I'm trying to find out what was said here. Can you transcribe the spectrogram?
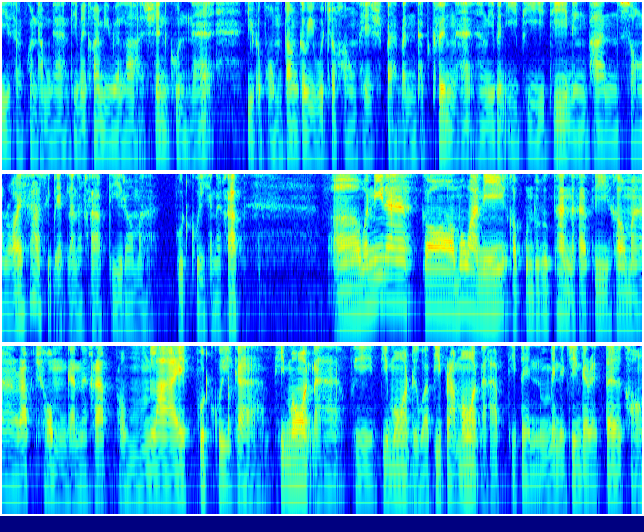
ดีๆสำหรับคนทำงานที่ไม่ค่อยมีเวลาเช่นคุณนะฮะ อยู่กับผมต้องกวีวุฒิเจ้าของเพจ8บรรทัดครึ่งนะฮะทั้งนี้เป็น EP ที่ 1251 แล้วนะครับ ที่เรามาพูดคุยกันนะครับ วันนี้นะฮะก็เมื่อวานนี้ขอบคุณทุกๆท่านนะครับ ที่เข้ามารับชมกันนะครับ ผมไลฟ์พูดคุยกับพี่โมดนะฮะพี่พี่โมดหรือว่าพี่ปราโมทนะครับ ที่เป็น managing director ของ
